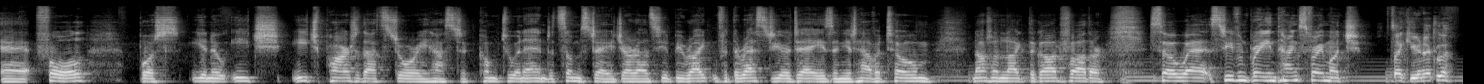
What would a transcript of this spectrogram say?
uh, fall. But you know, each each part of that story has to come to an end at some stage, or else you'd be writing for the rest of your days, and you'd have a tome not unlike The Godfather. So, uh, Stephen Breen, thanks very much. Thank you, Nicola.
